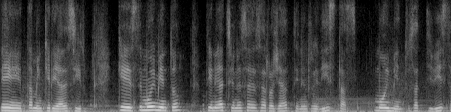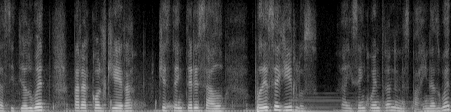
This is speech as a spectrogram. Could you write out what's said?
Eh, también quería decir que este movimiento tiene acciones a desarrollar, tienen revistas, movimientos activistas, sitios web. Para cualquiera que esté interesado, puede seguirlos ahí se encuentran en las páginas web.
